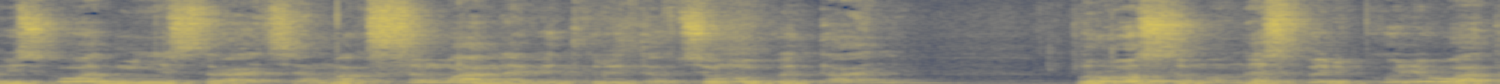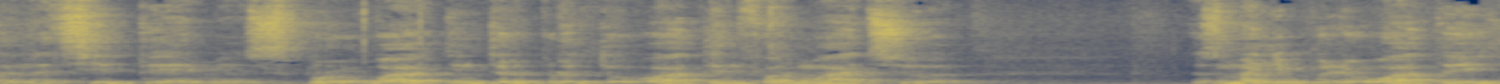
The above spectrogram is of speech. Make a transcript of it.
військова адміністрація максимально відкрита в цьому питанні. Просимо не спекулювати на цій темі. Спроба інтерпретувати інформацію, зманіпулювати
